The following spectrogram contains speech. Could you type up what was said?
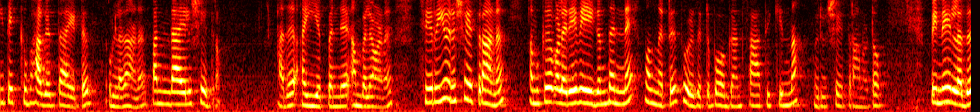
ഈ തെക്ക് ഭാഗത്തായിട്ട് ഉള്ളതാണ് പന്തായൽ ക്ഷേത്രം. അത് അയ്യപ്പന്റെ അമ്പലമാണ്. ചെറിയൊരു ക്ഷേത്രമാണ്. നമുക്ക് വളരെ വേഗം തന്നെ വന്നിട്ട് തൊഴുതിട്ട് പോകാൻ സാധിക്കുന്ന ഒരു ക്ഷേത്രമാണ് കേട്ടോ. പിന്നെ ഉള്ളത്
